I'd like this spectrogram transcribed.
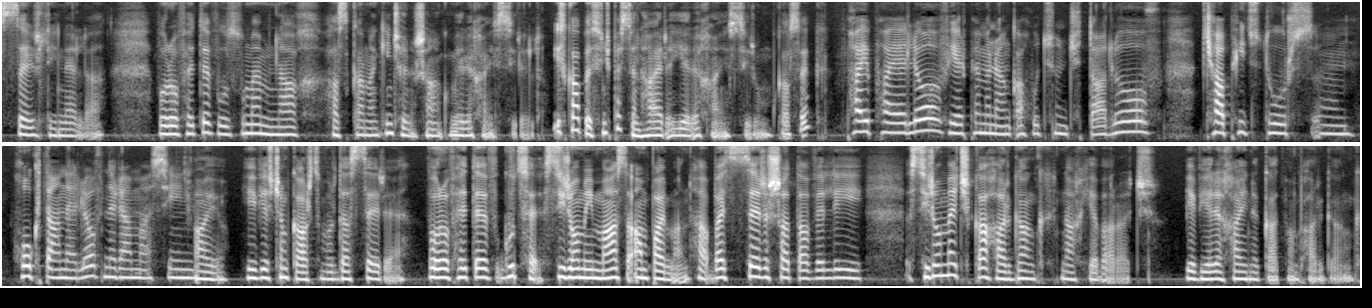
սեր լինելը, որովհետև ուզում եմ նախ հասկանանք ինչ է նշանակում երեխային սիրել։ Իսկապես ինչպես են հայերը երեխային սիրում, կասեք փայփայելով, երբեմն անկախություն չտալով, ճափից դուրս հոգ տանելով նրա մասին։ Այո, եւ ես չեմ կարծում, որ դա սեր է, որովհետեւ գուցե սիրո մի մաս անպայման, հա, բայց սերը շատ ավելի սիրո մեջ կա հարգանք նախ եւ առաջ եւ երեխայի նկատմամբ հարգանք։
